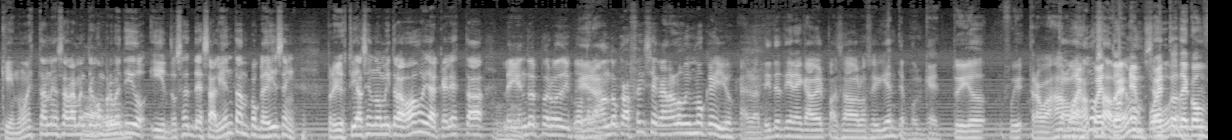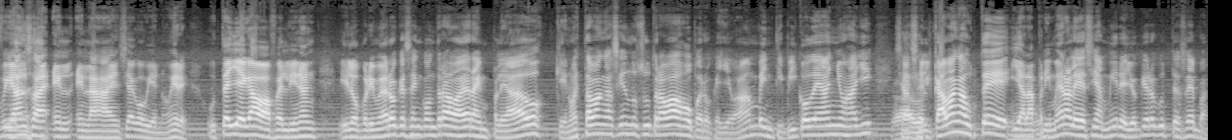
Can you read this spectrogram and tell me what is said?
que no están necesariamente Claro. comprometidos y entonces desalientan porque dicen, pero yo estoy haciendo mi trabajo y aquel está leyendo el periódico, Mira. tomando café y se gana lo mismo que yo. Claro, a ti te tiene que haber pasado lo siguiente, porque tú y yo fui- trabajamos, en puestos, sabemos, en puestos de confianza en, en las agencias de gobierno. Mire, usted llegaba, Ferdinand, y lo primero que se encontraba era empleados que no estaban haciendo su trabajo, pero que llevaban veintipico de años allí, se acercaban a usted y a la primera le decían, mire, yo quiero que usted sepa,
